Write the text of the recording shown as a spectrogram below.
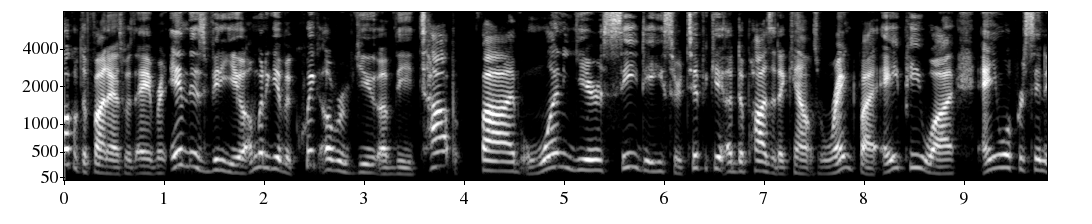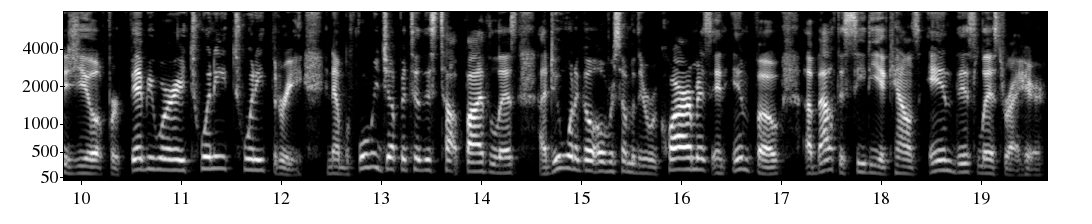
Welcome to Finance with Avrin. In this video, I'm going to give a quick overview of the top five one-year CD certificate of deposit accounts ranked by APY annual percentage yield for February 2023. And now before we jump into this top five list, I do want to go over some of the requirements and info about the CD accounts in this list right here.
